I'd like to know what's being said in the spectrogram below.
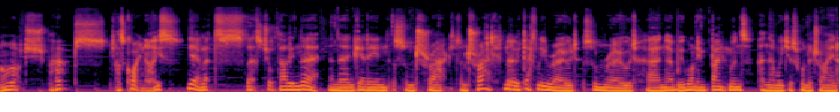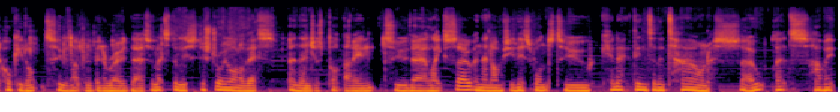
An arch, perhaps? That's quite nice. Yeah, let's let's chuck that in there. And then get in some track. Some track? No, definitely road. Some road. Uh, no, we want embankment. And then we just want to try and hook it up to that little bit of road there. So let's destroy all of this and then just put that in to there like so and then obviously this wants to connect into the town. So let's have it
